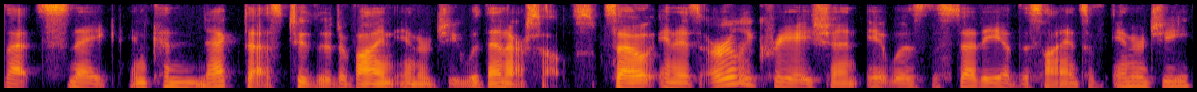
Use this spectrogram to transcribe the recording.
that snake and connect us to the divine energy within ourselves. So, in its early creation, it was the study of the science of energy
